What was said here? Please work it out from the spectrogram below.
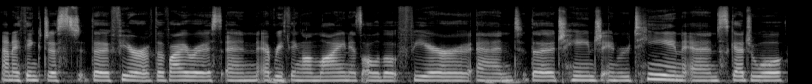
And I think just the fear of the virus and everything online is all about fear and mm-hmm. the change in routine and schedule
